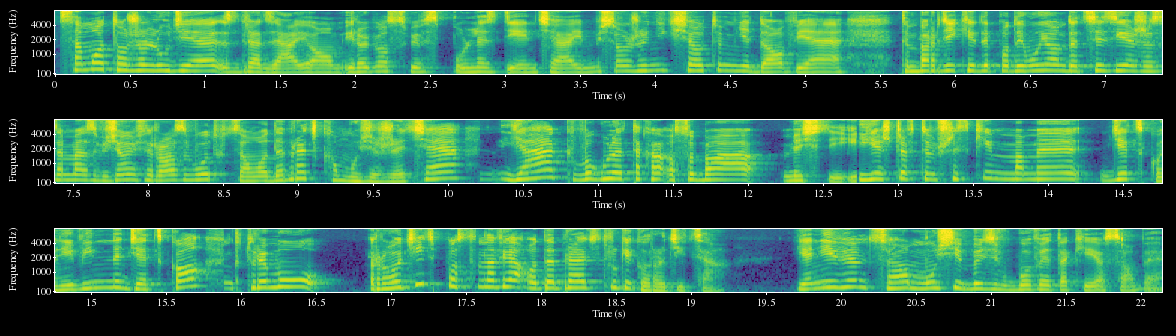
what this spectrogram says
samo to, że ludzie zdradzają i robią sobie wspólne zdjęcia i myślą, że nikt się o tym nie dowie, tym bardziej kiedy podejmują decyzję, że zamiast wziąć rozwód, chcą odebrać komuś życie. Jak w ogóle taka osoba myśli? I jeszcze w tym wszystkim mamy dziecko, niewinne inne dziecko, któremu rodzic postanawia odebrać drugiego rodzica. Ja nie wiem, co musi być w głowie takiej osoby.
